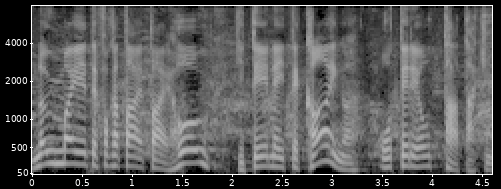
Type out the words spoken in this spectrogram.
nau mai e te whakataetae hou ki tēnei te kāinga o te reo tātaki.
